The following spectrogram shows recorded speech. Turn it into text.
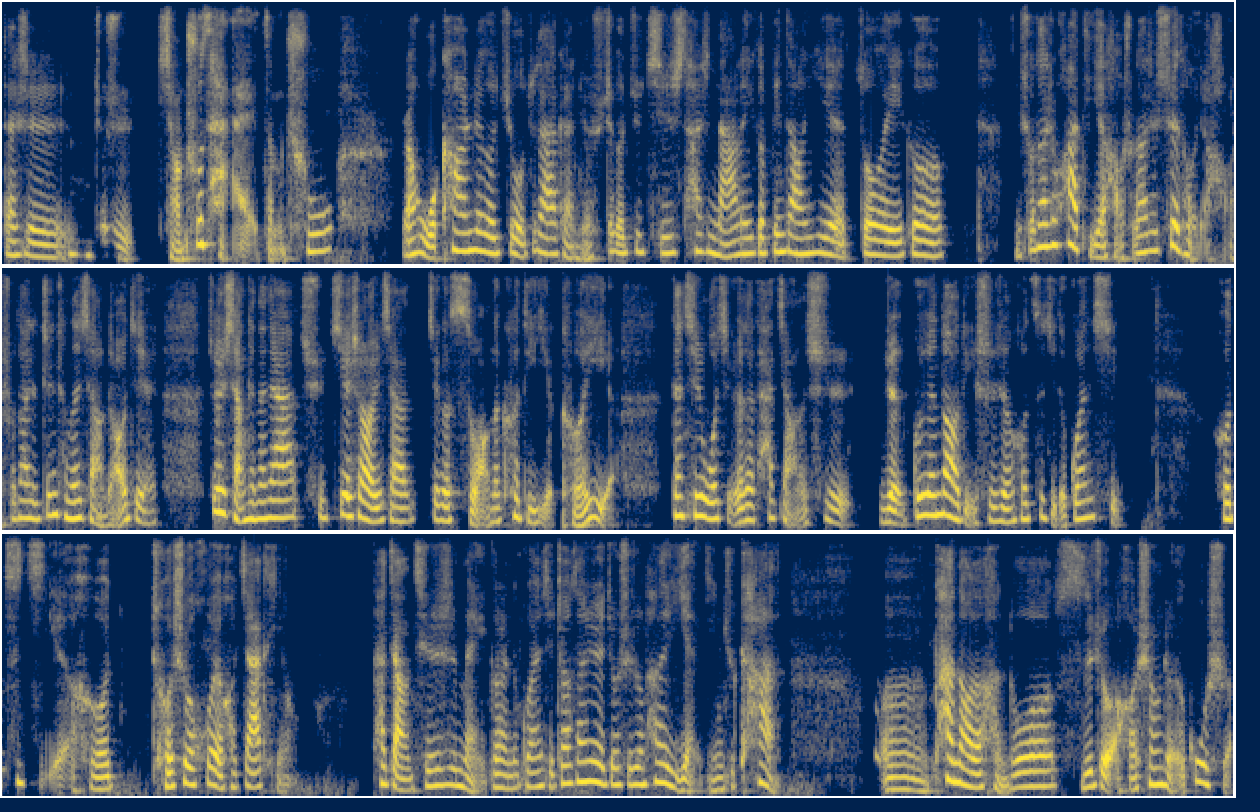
但是就是想出彩怎么出？然后我看完这个剧，我最大的感觉是，这个剧其实它是拿了一个殡葬业作为一个，你说它是话题也好，说它是噱头也好，说它是真诚的想了解，就是想跟大家去介绍一下这个死亡的课题也可以。但其实我觉得他讲的是人，归根到底是人和自己的关系，和自己和和社会和家庭。他讲的其实是每一个人的关系。赵三月就是用他的眼睛去看，嗯，看到了很多死者和生者的故事。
